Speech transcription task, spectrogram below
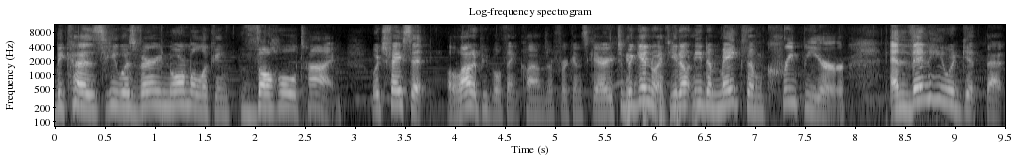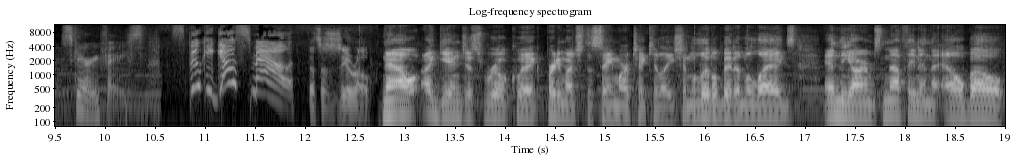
Because he was very normal looking the whole time. Which, face it, a lot of people think clowns are freaking scary to begin with. You don't need to make them creepier. And then he would get that scary face. Spooky ghost mouth! That's a zero. Now, again, just real quick, pretty much the same articulation. A little bit in the legs and the arms, nothing in the elbow,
